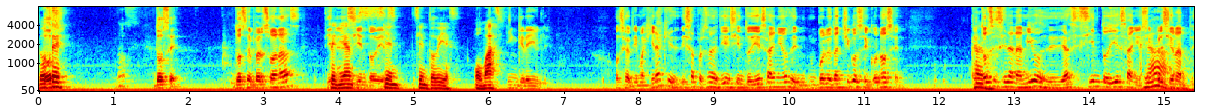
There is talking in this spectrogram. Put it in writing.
12 12. 12 personas tienen tenían 110. 100 110 o más. Increíble. O sea, ¿te imaginas que esas personas que tienen 110 años en un pueblo tan chico se conocen? Claro. Entonces eran amigos desde hace 110 años. Claro. Impresionante.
